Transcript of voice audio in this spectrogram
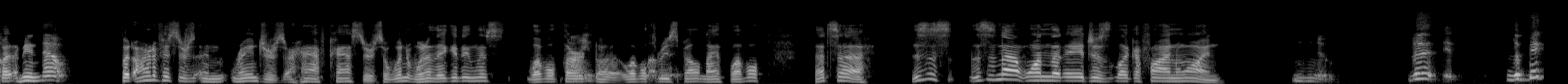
But I mean, now but artificers and rangers are half casters. So when when are they getting this level third, uh, level three spell, ninth level? That's uh, this is this is not one that ages like a fine wine. No. The the big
